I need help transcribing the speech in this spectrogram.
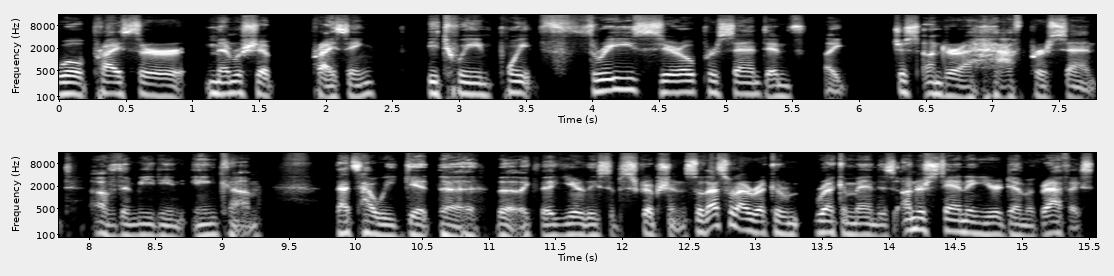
will price their membership pricing between 0.30% and like just under a half percent of the median income. That's how we get the, the like the yearly subscription. So that's what I rec- recommend is understanding your demographics.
